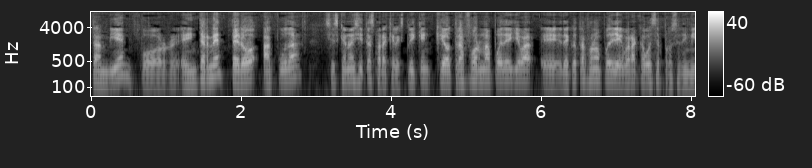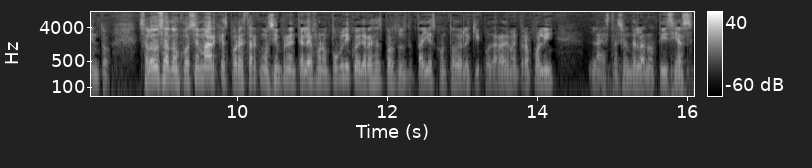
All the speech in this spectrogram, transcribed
también por eh, internet, pero acuda si es que no hay citas para que le expliquen qué otra forma puede llevar, eh, de qué otra forma puede llevar a cabo este procedimiento. Saludos a don José Márquez por estar como siempre en el teléfono público y gracias por sus detalles con todo el equipo de Radio Metrópoli, la estación de las noticias.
